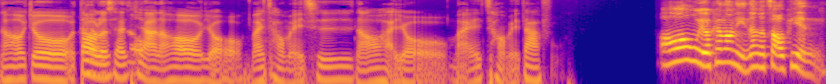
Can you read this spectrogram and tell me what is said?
然后就到了山下，然后有买草莓吃，然后还有买草莓大福。哦，我有看到你那个照片，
